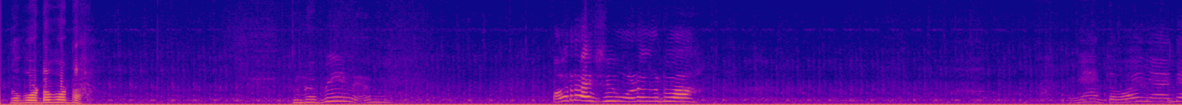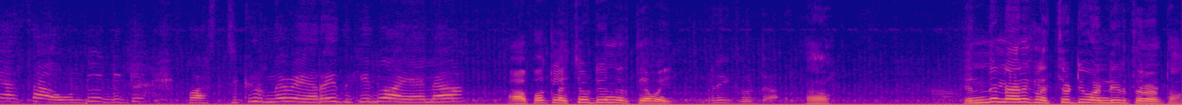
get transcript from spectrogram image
എന്നാ പോട്ടെ പോട്ടെ. പിന്നെ ഒരു പ്രാവശ്യം കൂടെ ഇങ്ങോട്ട് വാ. അഥവാ ഞാൻ ആ സൗണ്ട് ഫസ്റ്റ് വേറെ ആയാലാ? ക്ലച്ച് ഔട്ടി നിർത്തിയാൽ മതി. ബ്രേക്ക് കിട്ടുക ആ. എന്തുണ്ടായാലും ക്ലച്ച് ഔട്ടി വണ്ടി എടുത്തണം കേട്ടോ.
